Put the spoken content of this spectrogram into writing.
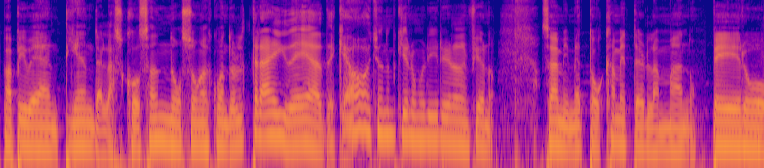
papi vea, entienda, las cosas no son cuando él trae ideas de que, oh, yo no quiero morir ir al infierno. O sea, a mí me toca meter la mano. Pero...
